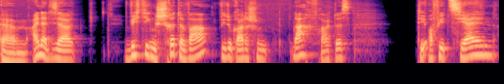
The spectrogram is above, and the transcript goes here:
Ähm, einer dieser wichtigen Schritte war, wie du gerade schon nachfragtest, die offiziellen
